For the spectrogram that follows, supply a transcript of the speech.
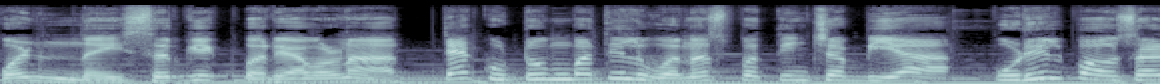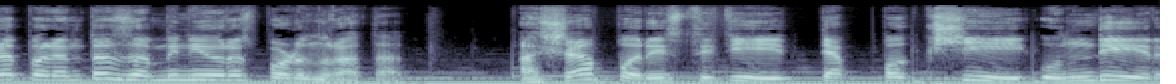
पण नैसर्गिक पर्यावरणात त्या कुटुंबातील वनस्पतींच्या बिया पुढील पावसाळ्यापर्यंत जमिनीवरच पडून राहतात. अशा परिस्थितीत त्या पक्षी उंदीर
